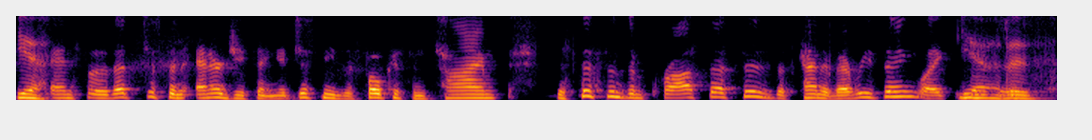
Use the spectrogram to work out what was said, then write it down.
Yeah. And so that's just an energy thing. It just needs a focus and time. The systems and processes that's kind of everything like yeah it is.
